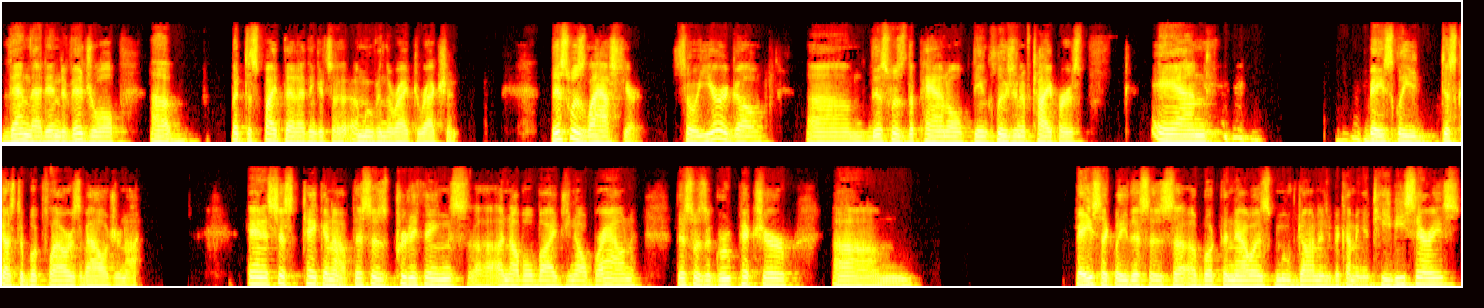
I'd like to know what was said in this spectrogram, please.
than that individual. Uh, but despite that, I think it's a, a, move in the right direction. This was last year. So a year ago, um, this was the panel, the inclusion of typers, and basically discussed a book, Flowers of Algernon. And it's just taken up. This is Pretty Things, uh, a novel by Janelle Brown. This was a group picture. Um, basically, this is a book that now has moved on into becoming a TV series.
